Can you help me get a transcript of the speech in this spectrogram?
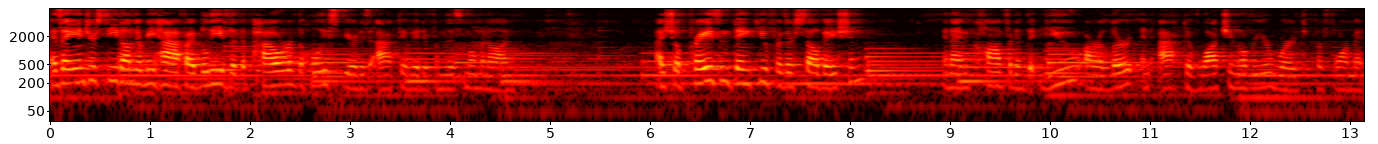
As I intercede on their behalf, I believe that the power of the Holy Spirit is activated from this moment on. I shall praise and thank you for their salvation, and I am confident that you are alert and active, watching over your word to perform it.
